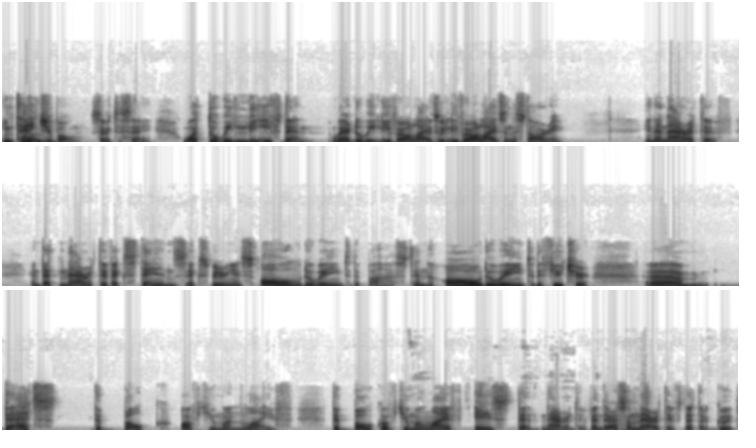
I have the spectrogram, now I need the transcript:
intangible, so to say. What do we leave then? Where do we live our lives? We live our lives in a story, in a narrative. And that narrative extends experience all the way into the past and all the way into the future. Um, that's the bulk of human life. The bulk of human life is that narrative. And there are some narratives that are good.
